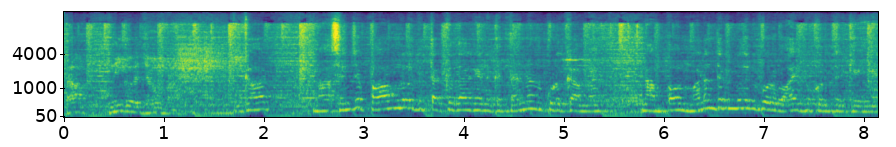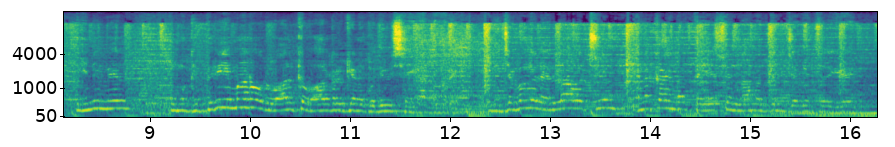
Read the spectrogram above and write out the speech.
ராம் நீங்கள் ஒரு ஜெபம் பண்ணுங்க. காட் நான் செஞ்ச பாவங்களுக்கு தக்கதாக எனக்கு தண்டனை கொடுக்காம நான் ப- மனம் திரும்புவதற்கு ஒரு வாய்ப்பு கொடுத்துருக்கீங்க. இனிமேல் உமக்கு பிரியமான ஒரு வாழ்க்கை வாழ்றதுக்கு எனக்கு உதவி செய்யுங்க ஆண்டவரே. இந்த ஜெபங்கள் எல்லாவற்றையும் எனக்காக நான் இயேசு நாமத்தில் ஜெபித்து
